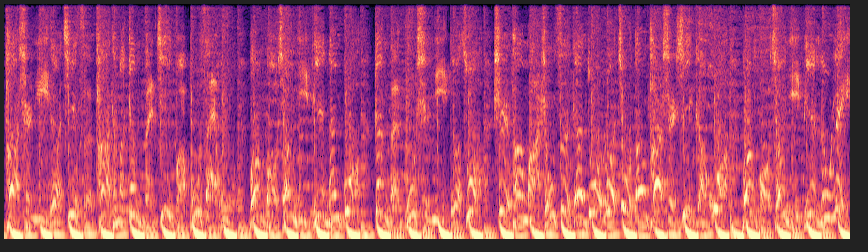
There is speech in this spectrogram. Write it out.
她是你的妻子，她他妈根本鸡巴不在乎。王宝强，你别难过，根本不是你的错，是他马蓉自甘堕落，就当他是一个货。王宝强，你别流泪，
